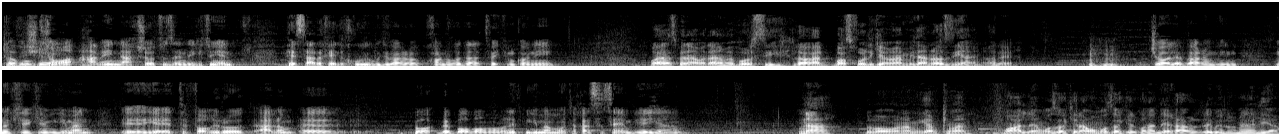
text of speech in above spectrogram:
تا خوب بشه- شما همه این نقشه تو زندگیتون یعنی پسر خیلی خوبی بودی برای خانوادت فکر می‌کنی باید از پدر مادرم بپرسی لاقل بازخوردی که به من میدن راضی هن. آره جالب برام این نکته که میگی من یه اتفاقی رو الان با به بابا مامانت میگی من متخصص ام بی ام؟ نه به بابامانم میگم که من معلم مذاکرم و مذاکره کننده قراردادهای بین المللی ام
